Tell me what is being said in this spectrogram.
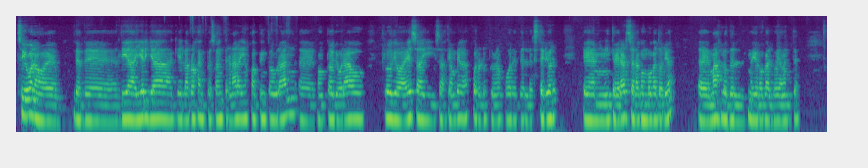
Sí, bueno, eh, desde el día de ayer ya que La Roja empezó a entrenar ahí en Juan Pinto Durán eh, con Claudio Bravo, Claudio Baeza y Sebastián Vega, fueron los primeros jugadores del exterior en integrarse a la convocatoria, más los del medio local, obviamente.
